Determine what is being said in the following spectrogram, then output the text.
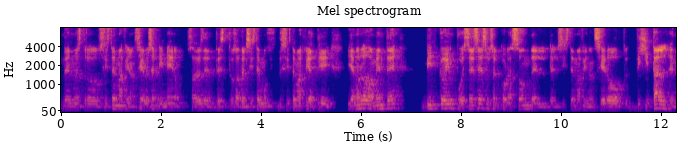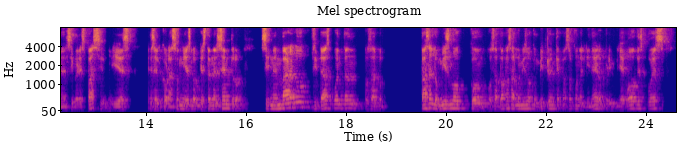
de nuestro sistema financiero, es el dinero, ¿sabes? De, o sea, del sistema, del sistema fiat. Y, y análogamente, Bitcoin, pues es eso, es el corazón del, del sistema financiero digital en el ciberespacio y es, es el corazón y es lo que está en el centro. Sin embargo, si te das cuenta, o sea, pasa lo mismo con, o sea, va a pasar lo mismo con Bitcoin que pasó con el dinero. Llegó después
